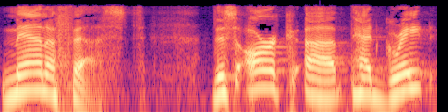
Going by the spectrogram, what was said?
manifest. This ark uh, had great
